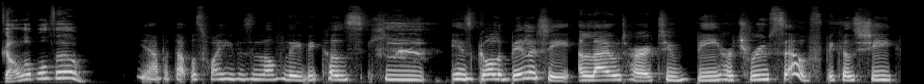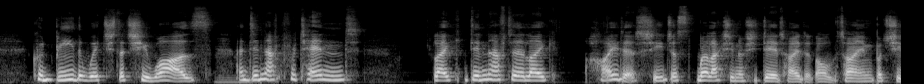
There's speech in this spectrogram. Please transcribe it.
gullible though? Yeah, but that was why he was lovely because he his gullibility allowed her to be her true self because she could be the witch that she was and didn't have to pretend like didn't have to like hide it. She just well actually no she did hide it all the time, but she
